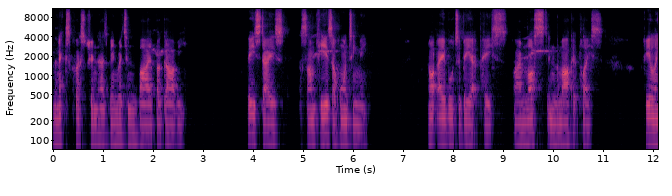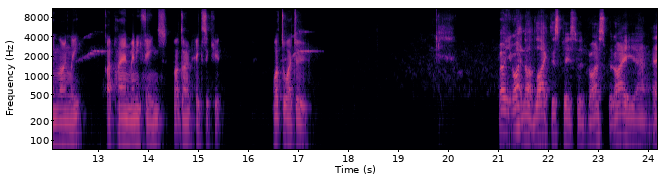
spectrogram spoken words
The next question has been written by Bagavi. These days, some fears are haunting me. Not able to be at peace, I am lost in the marketplace. Feeling lonely, I plan many things but don't execute. What do I do? Well, you might not like this piece of advice, but I uh,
